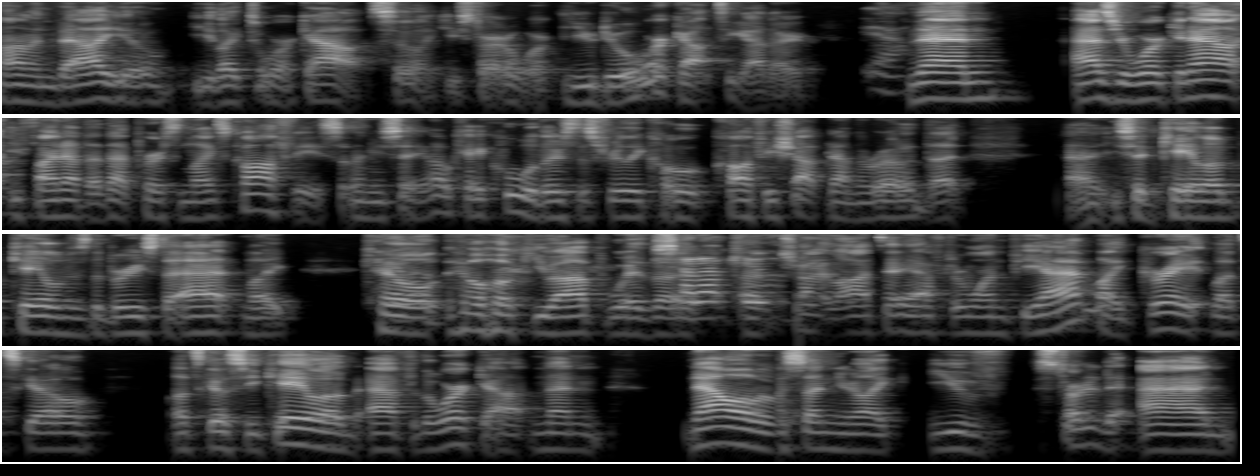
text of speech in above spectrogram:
common value. You like to work out. So like you start a work, you do a workout together. Yeah. Then as you're working out, you find out that that person likes coffee. So then you say, okay, cool. There's this really cool coffee shop down the road that uh, you said Caleb. Caleb is the barista at. Like he'll he'll hook you up with a, out, a chai latte after 1 p.m. Like great, let's go. Let's go see Caleb after the workout. And then now all of a sudden you're like you've started to add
